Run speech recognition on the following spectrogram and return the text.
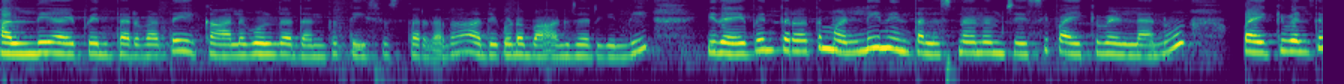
హల్దీ అయిపోయిన తర్వాత ఈ కాలగోల్ది అదంతా తీసేస్తారు కదా అది కూడా బాగా జరిగింది. ఇది అయిపోయిన తర్వాత మళ్ళీ నేను తలస్నానం చేసి పైకి వెళ్ళాను. పైకి వెళ్తే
